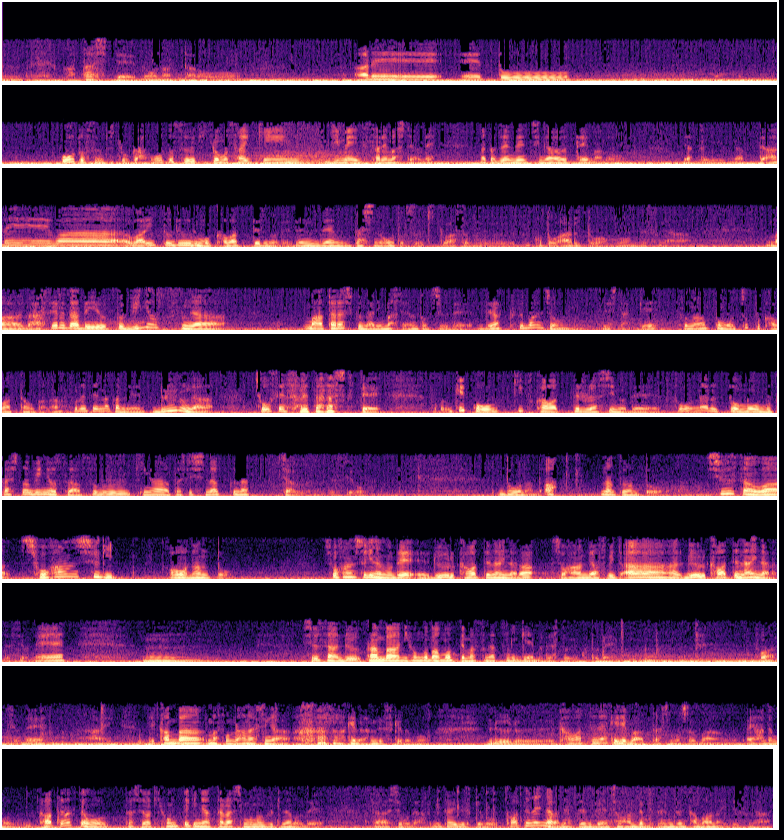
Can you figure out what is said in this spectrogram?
果たしてどうなんだろう。あれえっ、とオート数奇鏡かオート数奇鏡も最近リメイクされましたよね。なんか全然違うテーマのやつになってあれは割とルールも変わってるので全然昔のオート数奇鏡を遊ぶことはあるとは思うんですがまあラセルダでいうとビニョスがまあ、新しくなりましたよね、途中で。デラックスバージョンでしたっけ？その後もちょっと変わったのかな？それでなんかね、ルールが調整されたらしくて、結構大きく変わってるらしいのでそうなるともう昔のビニョス遊ぶ気が私しなくなっちゃうんですよ。どうなんだ？あなんとなんと。周さんは初版主義。あなんと。初版主義なのでルール変わってないなら初版で遊びたい。ああルール変わってないならですよね。うん。周さんル看板日本語版持ってますが次ゲームですということで、うん、そうなんですよね。で看板、まあ、そんな話が あるわけなんですけどもルール変わってなければ私も初版いやでも変わってなくても私は基本的に新しいもの好きなので新しいもので遊びたいですけど変わってないならね全然初版でも全然構わないんですが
